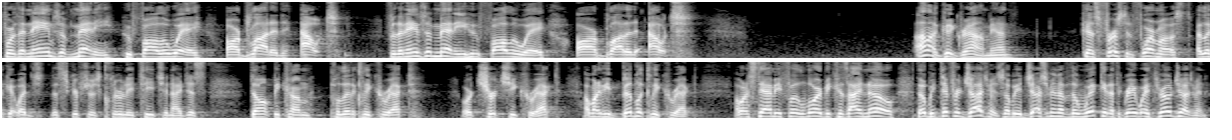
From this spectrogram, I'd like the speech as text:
For the names of many who fall away are blotted out. For the names of many who fall away are blotted out. I'm on good ground, man. Because first and foremost, I look at what the scriptures clearly teach and I just don't become politically correct or churchy correct. I want to be biblically correct. I want to stand before the Lord because I know there'll be different judgments. There'll be a judgment of the wicked at the great white throne judgment.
